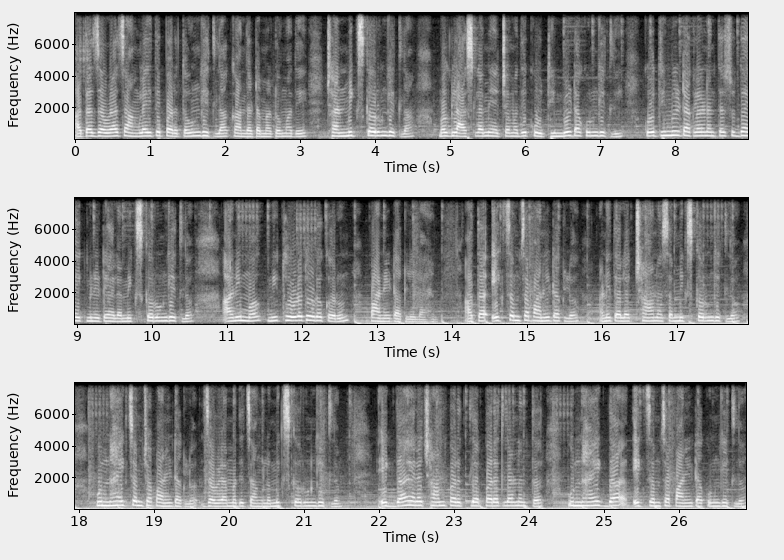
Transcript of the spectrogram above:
आता जवळा चांगला इथे परतवून घेतला कांदा टोमॅटोमध्ये. छान मिक्स करून घेतला. मग लास्टला मी याच्यामध्ये कोथिंबीर टाकून घेतली. कोथिंबीर टाकल्यानंतर सुद्धा एक मिनिट ह्याला मिक्स करून घेतलं. आणि मग मी थोडं थोडं करून पाणी टाकलेलं आहे. आता एक चमचा पाणी टाकलं आणि त्याला छान असं मिक्स करून घेतलं. पुन्हा एक चमचा चमचा पाणी टाकलं जवळ्यामध्ये चांगलं मिक्स करून घेतलं. एकदा ह्याला छान परतल्या परतल्यानंतर पुन्हा एकदा एक चमचा पाणी टाकून घेतलं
